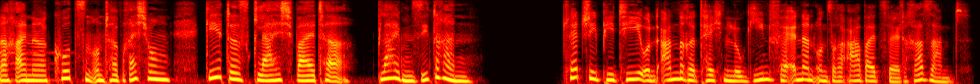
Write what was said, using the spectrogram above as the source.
Nach einer kurzen Unterbrechung geht es gleich weiter. Bleiben Sie dran. ChatGPT und andere Technologien verändern unsere Arbeitswelt rasant.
